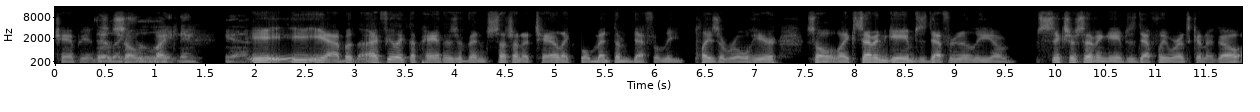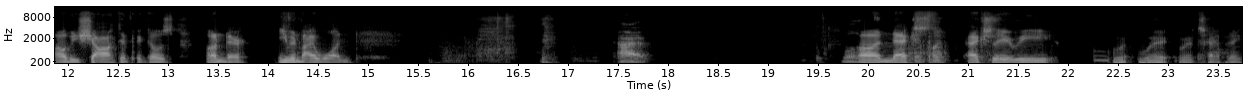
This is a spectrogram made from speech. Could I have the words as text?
champions. They're like so the like lightning. Yeah. Yeah, but I feel like the Panthers have been such on a tear. Like momentum definitely plays a role here. So like seven games is definitely a six or seven games is definitely where it's gonna go. I'll be shocked if it goes under even by one. All right. Well, Uh, next, actually, are we where, where what's happening?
